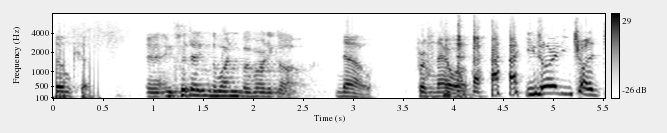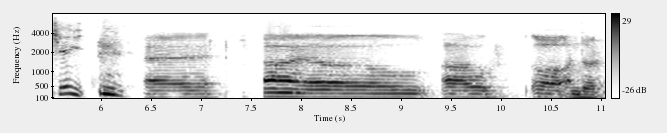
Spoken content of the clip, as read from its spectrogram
Duncan, Uh, including the one we've already got. no. From now on, He's already trying to cheat. Uh, I'll, I'll, oh, under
